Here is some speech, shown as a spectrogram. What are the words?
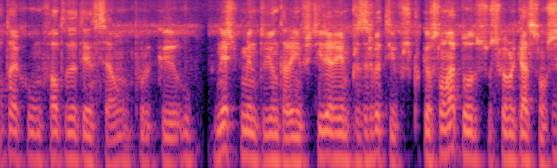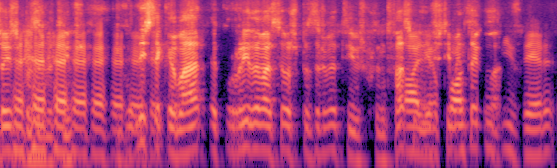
está com falta de atenção, porque o que neste momento deviam estar a investir era em preservativos, porque eles estão lá todos, os supermercados são cheios de preservativos. Quando isto acabar, a corrida vai ser aos preservativos, portanto, faça Olha, um investimento eu posso, dizer,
